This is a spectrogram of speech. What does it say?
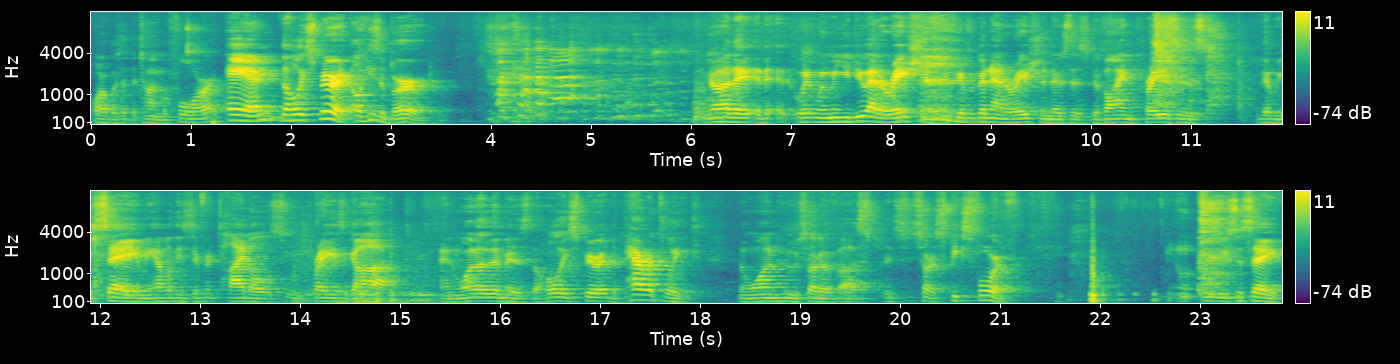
or was it the time before? And the Holy Spirit. Oh, he's a bird. you know how they, when, you do adoration, if you've ever been in adoration, there's this divine praises that we say, and we have all these different titles. We praise God, and one of them is the Holy Spirit, the Paraclete, the one who sort of uh, sort of speaks forth we used to say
